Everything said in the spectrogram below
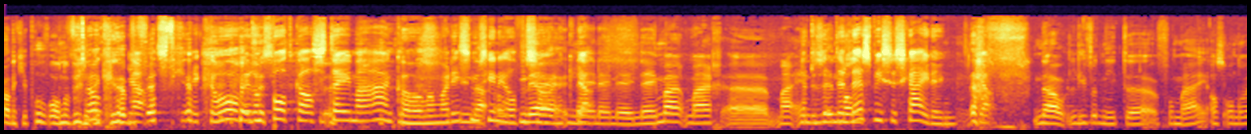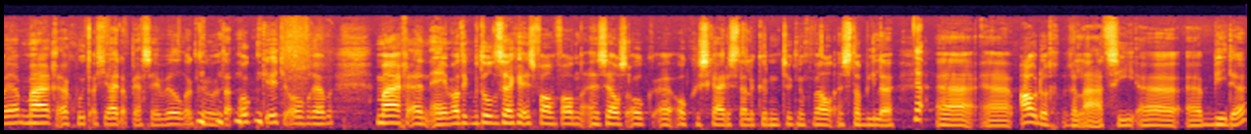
Kan ik je proefondervindelijk Oh, eh, ja. bevestigen. Ik hoor weer een Dus- podcast thema aankomen, maar die is misschien Nou, heel persoonlijk. Nee, ja. nee, nee, nee, nee, maar, maar, eh, maar in de, de, zin de van... lesbische scheiding. Ja. Nou, liever niet eh, voor mij als onderwerp. Maar goed, als jij dat per se wil, dan kunnen we het daar ook een keertje over hebben. Maar nee, wat ik bedoel te zeggen is van, van zelfs ook, ook gescheiden stellen kunnen natuurlijk nog wel een stabiele Ja. ouderrelatie bieden.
